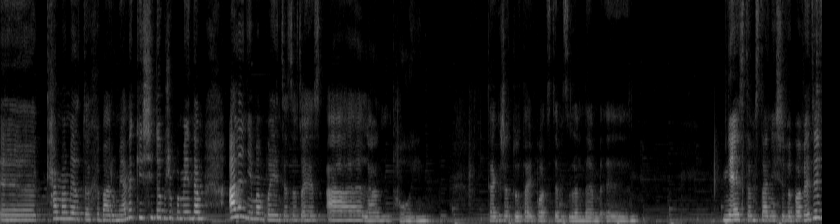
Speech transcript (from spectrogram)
e, to chyba rumianek, jeśli dobrze pamiętam, ale nie mam pojęcia, co to jest alantoin. Także tutaj pod tym względem y, nie jestem w stanie się wypowiedzieć.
